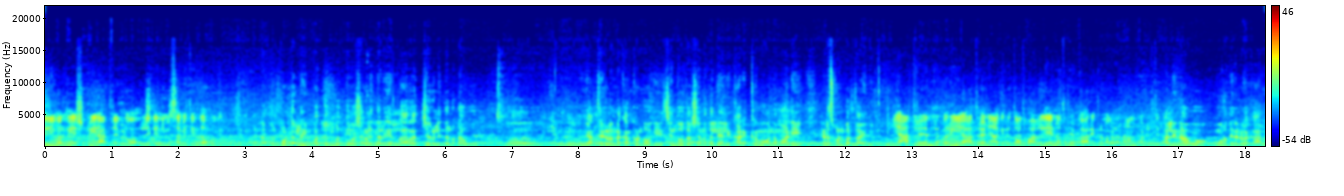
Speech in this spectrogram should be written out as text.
ಇಲ್ಲಿವರೆಗೂ ಎಷ್ಟು ಯಾತ್ರೆಗಳು ಅಲ್ಲಿಗೆ ನಿಮ್ಮ ಸಮಿತಿಯಿಂದ ಹೋಗಿವೆ ಟೋಟಲ್ ಇಪ್ಪತ್ತೊಂಬತ್ತು ವರ್ಷಗಳಿಂದಲೂ ಎಲ್ಲ ರಾಜ್ಯಗಳಿಂದಲೂ ನಾವು ಯಾತ್ರೆಗಳನ್ನು ಕರ್ಕೊಂಡೋಗಿ ಸಿಂಧು ದರ್ಶನದಲ್ಲಿ ಅಲ್ಲಿ ಕಾರ್ಯಕ್ರಮವನ್ನು ಮಾಡಿ ನಡೆಸ್ಕೊಂಡು ಬರ್ತಾ ಇದ್ದೀವಿ. ಯಾತ್ರೆ ಅಂದರೆ ಬರೀ ಯಾತ್ರೆನೇ ಆಗಿರುತ್ತೋ ಅಥವಾ ಅಲ್ಲಿ ಏನಾದರೂ ಕಾರ್ಯಕ್ರಮಗಳನ್ನು ಹಮ್ಮಿಕೊಂಡಿರ್ತೀವಿ ಅಲ್ಲಿ ನಾವು ಮೂರು ದಿನಗಳ ಕಾಲ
